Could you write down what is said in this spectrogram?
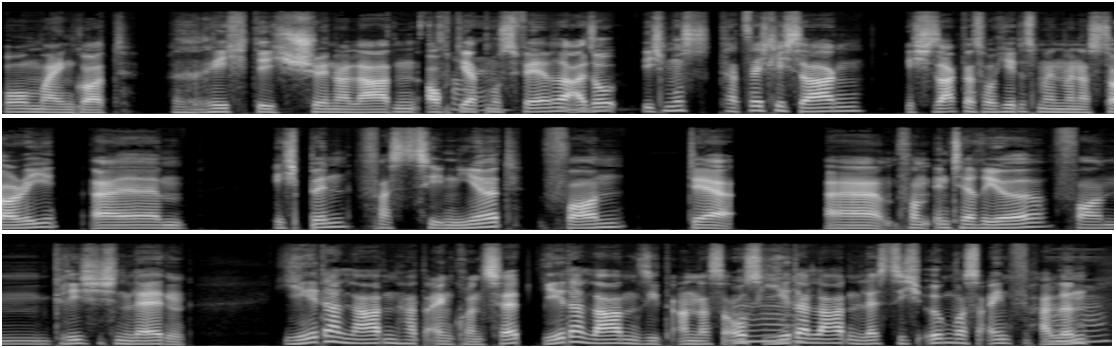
Oh mein Gott, richtig schöner Laden. Auch die Toll. Atmosphäre. Mhm. Also ich muss tatsächlich sagen, ich sage das auch jedes Mal in meiner Story. Ähm, ich bin fasziniert von der äh, vom Interieur von griechischen Läden. Jeder Laden hat ein Konzept, jeder Laden sieht anders aus, Mhm. jeder Laden lässt sich irgendwas einfallen.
